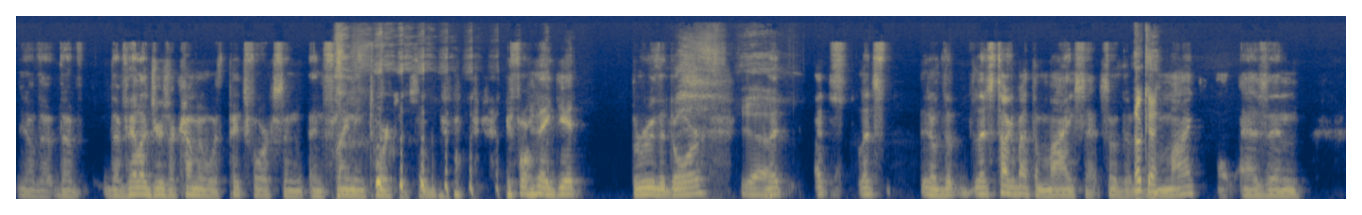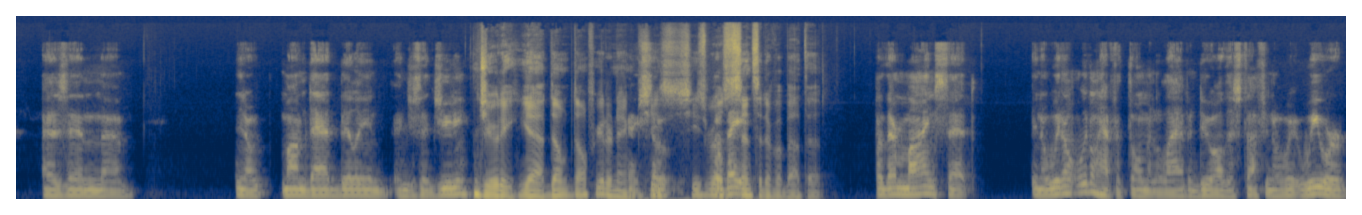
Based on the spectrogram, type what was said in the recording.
you know the the the villagers are coming with pitchforks and and flaming torches so before they get through the door Yeah. let let's let's you know the let's talk about the mindset so the, Okay. the mindset as in as in uh, you know mom dad billy and, and you said judy Judy. Yeah. Don't don't forget her name. Okay, so- she's she's real they- sensitive about that. so their mindset you know we don't we don't have to throw them in the lab and do all this stuff you know we, we were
